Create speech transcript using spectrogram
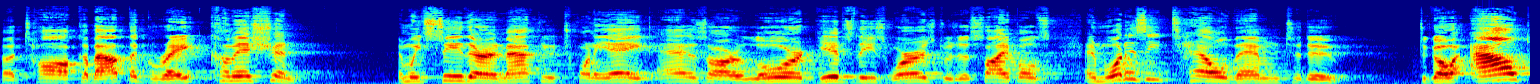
uh, talk about the Great Commission. And we see there in Matthew 28 as our Lord gives these words to his disciples, and what does he tell them to do? To go out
